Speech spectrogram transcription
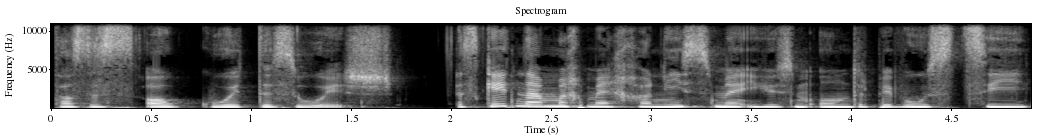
dass es auch gut so ist. Es gibt nämlich Mechanismen in unserem Unterbewusstsein,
